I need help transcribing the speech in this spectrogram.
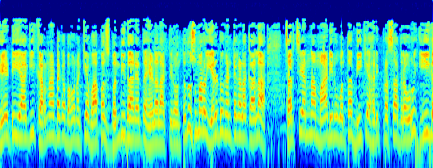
ಭೇಟಿಯಾಗಿ ಕರ್ನಾಟಕ ಭವನಕ್ಕೆ ವಾಪಸ್ ಬಂದಿದ್ದಾರೆ ಅಂತ ಹೇಳಲಾಗ್ತಿರುವಂತದ್ದು. ಸುಮಾರು ಎರಡು ಗಂಟೆಗಳ ಕಾಲ ಚರ್ಚೆಯನ್ನ ಮಾಡಿರುವಂತಹ ಬಿ ಕೆ ಹರಿಪ್ರಸಾದ್ ರವರು ಈಗ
